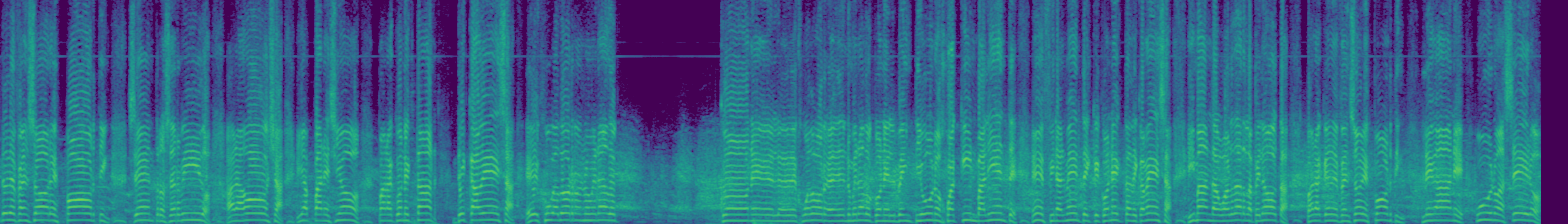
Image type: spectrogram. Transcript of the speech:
De Defensor Sporting. Centro servido a la olla y apareció para conectar de cabeza el jugador numerado con el eh, jugador eh, numerado con el 21, Joaquín Valiente, es finalmente el que conecta de cabeza y manda a guardar la pelota para que Defensor Sporting le gane 1 a 0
